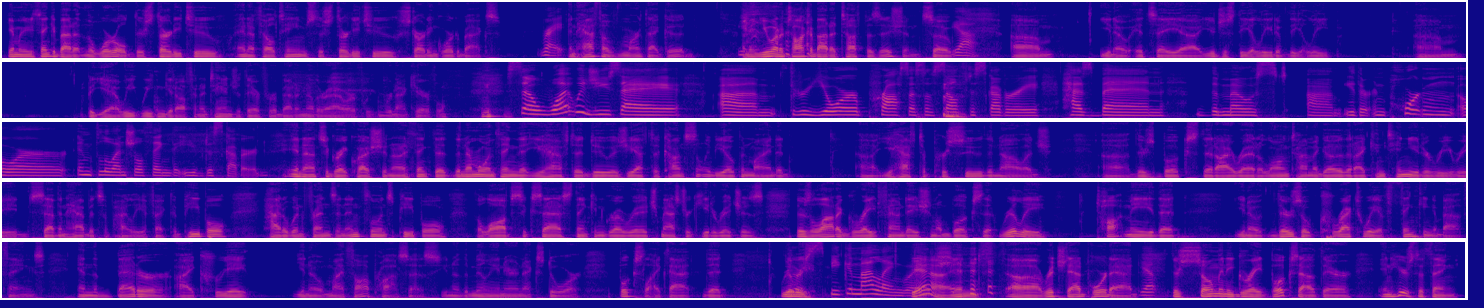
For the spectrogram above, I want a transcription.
yeah, I mean, when you think about it in the world, there's 32 NFL teams, there's 32 starting quarterbacks. Right. And half of them aren't that good. I mean, you want to talk about a tough position. So, yeah. Um, you know, it's a uh, you're just the elite of the elite. Um, but yeah, we, we can get off on a tangent there for about another hour if we, we're not careful. so, what would you say um, through your process of self discovery has been the most um, either important or influential thing that you've discovered? And that's a great question. And I think that the number one thing that you have to do is you have to constantly be open minded. Uh, you have to pursue the knowledge. Uh, there's books that I read a long time ago that I continue to reread Seven Habits of Highly Effective People, How to Win Friends and Influence People, The Law of Success, Think and Grow Rich, Master Key to Riches. There's a lot of great foundational books that really taught me that you know there's a correct way of thinking about things and the better i create you know my thought process you know the millionaire next door books like that that really speaking my language. Yeah, and uh, Rich Dad Poor Dad. Yep. There's so many great books out there, and here's the thing:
